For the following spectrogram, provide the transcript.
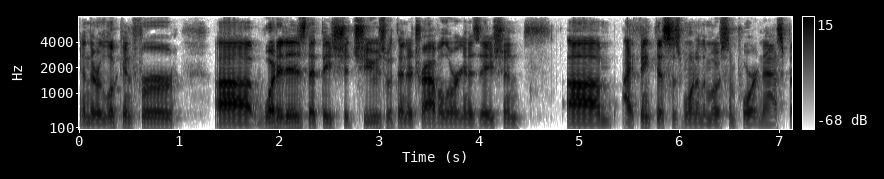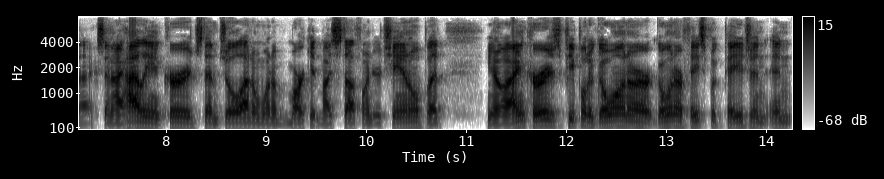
and they're looking for uh, what it is that they should choose within a travel organization um, I think this is one of the most important aspects. And I highly encourage them, Joel. I don't want to market my stuff on your channel, but you know, I encourage people to go on our go on our Facebook page and and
